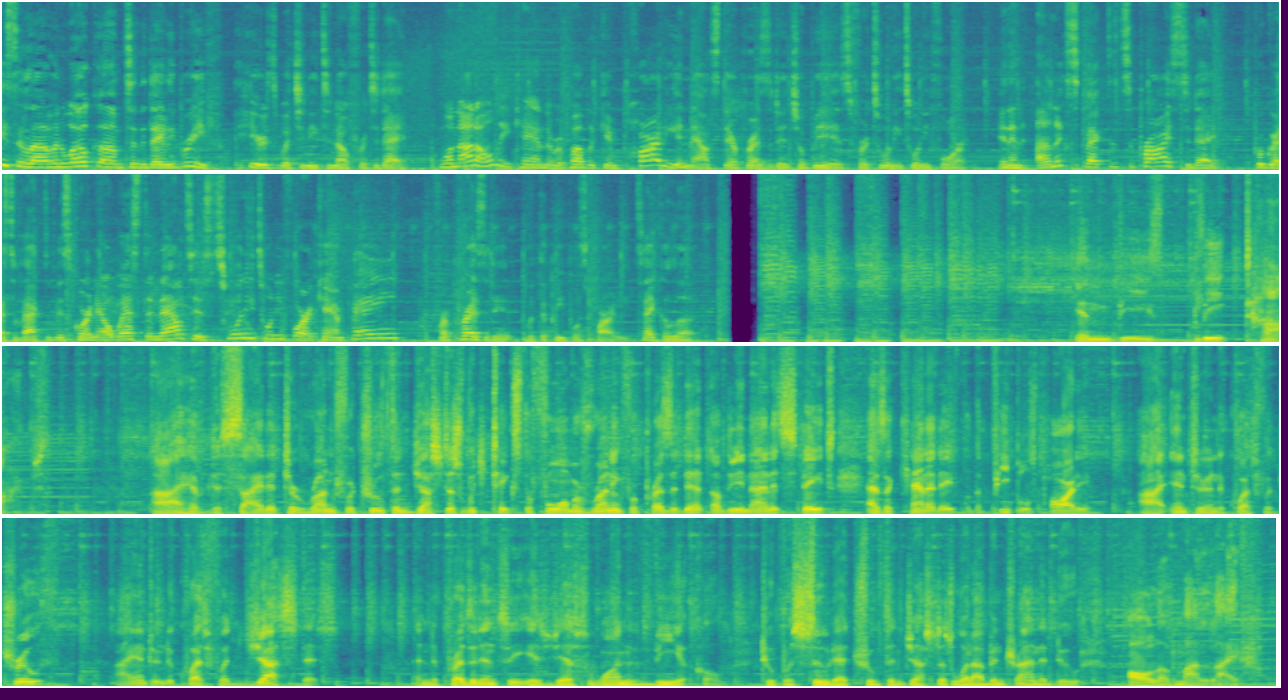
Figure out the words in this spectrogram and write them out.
Peace and love, and welcome to the Daily Brief. Here's what you need to know for today. Well, not only can the Republican Party announce their presidential bids for 2024, in an unexpected surprise today, progressive activist Cornel West announced his 2024 campaign for president with the People's Party. Take a look. In these bleak times, I have decided to run for truth and justice, which takes the form of running for President of the United States as a candidate for the People's Party. I enter in the quest for truth. I enter in the quest for justice. And the presidency is just one vehicle to pursue that truth and justice, what I've been trying to do all of my life.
